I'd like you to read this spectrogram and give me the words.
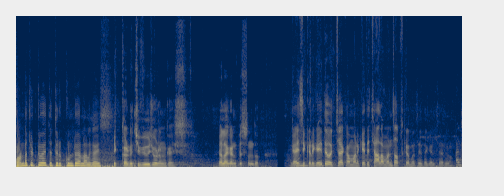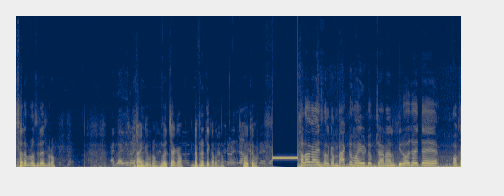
కొండ చుట్టూ అయితే తిరుక్కుంటూ వెళ్ళాలి గైస్ ఇక్కడ నుంచి వ్యూ చూడండి గైస్ ఎలా కనిపిస్తుందో. గైస్ ఇక్కడికి అయితే వచ్చాక మనకైతే చాలా మంది సబ్స్క్రైబర్స్ అయితే గెలిచారు. సరే bro Suresh bro thank you bro వచ్చాక డెఫినెట్లీ కలుద్దాం. Okay bro hello guys welcome back to my YouTube channel ఈరోజు అయితే ఒక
